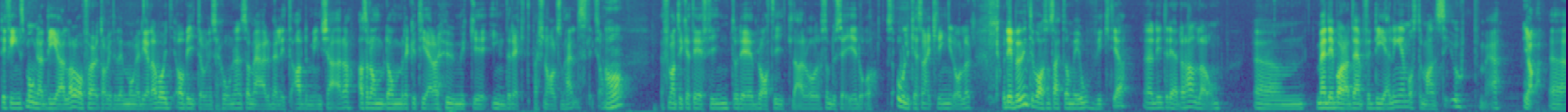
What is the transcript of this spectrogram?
det finns många delar av företaget, eller många delar av, av IT-organisationen som är väldigt adminkära. Alltså de, de rekryterar hur mycket indirekt personal som helst. Liksom. Ja, För man tycker att det är fint och det är bra titlar och som du säger då, olika sådana här kringroller. Och det behöver inte vara som sagt att de är oviktiga. Eh, Det är inte det det handlar om. Ehm, Men det är bara den fördelningen måste man se upp med. Ja, Eh,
